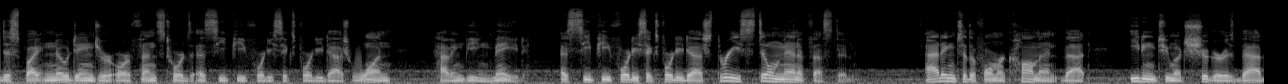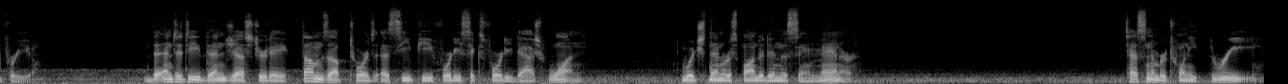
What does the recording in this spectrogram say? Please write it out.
Despite no danger or offense towards SCP 4640 1, having been made. SCP 4640 3 still manifested, adding to the former comment that eating too much sugar is bad for you. The entity then gestured a thumbs up towards SCP 4640 1, which then responded in the same manner. Test number 23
